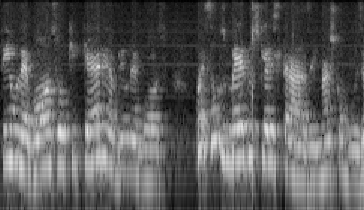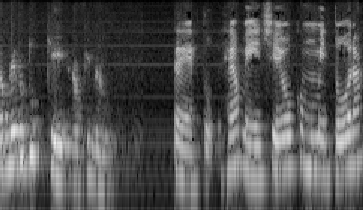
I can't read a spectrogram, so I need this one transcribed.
têm um negócio ou que querem abrir um negócio. Quais são os medos que eles trazem mais comuns? É o medo do quê, afinal? Certo. Realmente, eu como mentora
